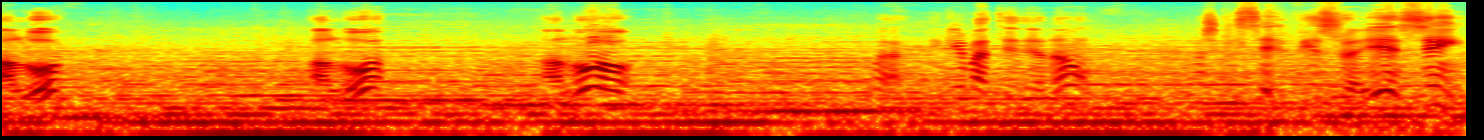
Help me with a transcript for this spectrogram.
Alô? Alô? Alô? Ué, ninguém vai atender não? Mas que serviço é esse, hein?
